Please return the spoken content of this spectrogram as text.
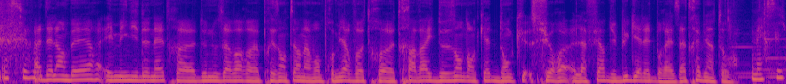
Merci. Adèle Imbert et Mégnie Denêtre, euh, de nous avoir euh, présenté en avant-première votre euh, travail, deux ans d'enquête donc sur l'affaire du Bugalet de Braise. À très bientôt. Merci.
